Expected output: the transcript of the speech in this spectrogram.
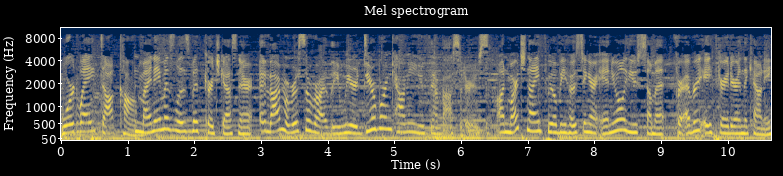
Wardway.com. My name is Elizabeth Kirchgassner. And I'm Marissa Riley. We are Dearborn County Youth Ambassadors. On March 9th, we will be hosting our annual youth summit for every eighth grader in the county.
